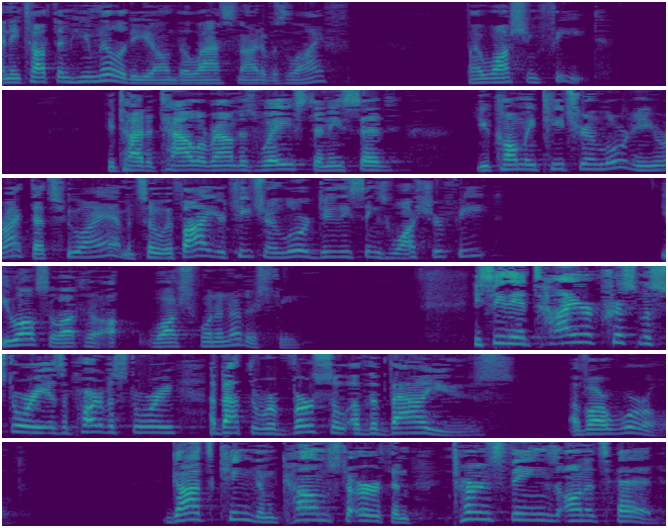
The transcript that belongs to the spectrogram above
And he taught them humility on the last night of his life by washing feet. He tied a towel around his waist and he said, You call me teacher and Lord, and you're right, that's who I am. And so if I, your teacher and Lord, do these things, wash your feet, you also ought to wash one another's feet. You see, the entire Christmas story is a part of a story about the reversal of the values of our world. God's kingdom comes to earth and turns things on its head.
